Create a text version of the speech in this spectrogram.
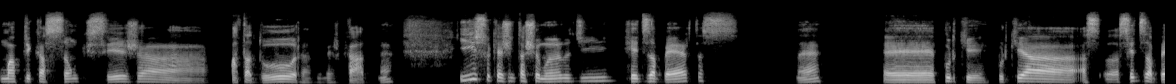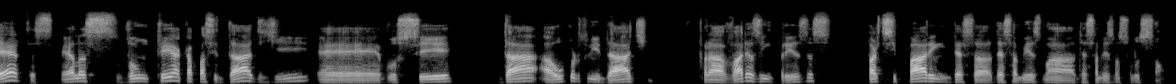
uma aplicação que seja matadora no mercado, né? Isso que a gente está chamando de redes abertas, né? É, por quê? Porque a, as, as, redes abertas, elas vão ter a capacidade de é, você dar a oportunidade para várias empresas participarem dessa, dessa, mesma, dessa mesma solução.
